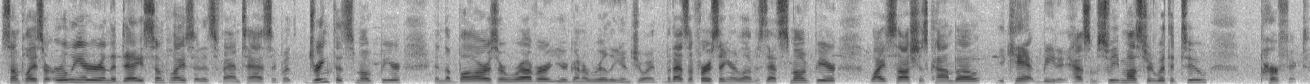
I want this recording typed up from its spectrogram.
someplace or earlier in the day someplace and it's fantastic. But drink the smoked beer in the bars or wherever you're going to really enjoy it. But that's the first thing you're love is that smoked beer, white sausages combo. You can't beat it. Have some sweet mustard with it too. Perfect.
